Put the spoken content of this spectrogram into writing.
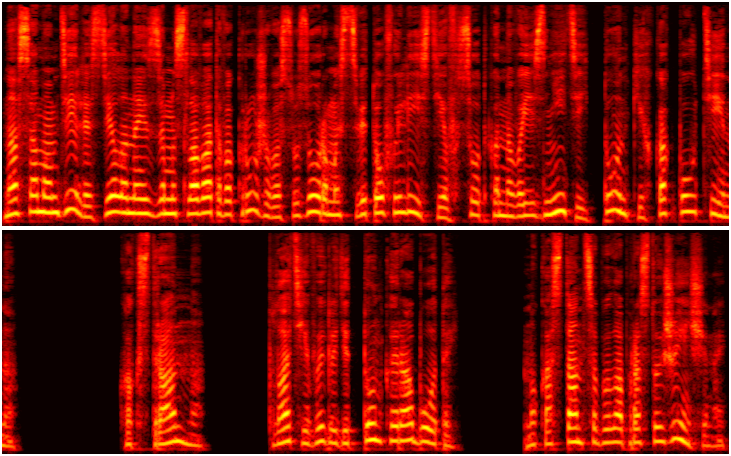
на самом деле сделано из замысловатого кружева с узором из цветов и листьев, сотканного из нитей, тонких, как паутина. Как странно. Платье выглядит тонкой работой, но Костанца была простой женщиной.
